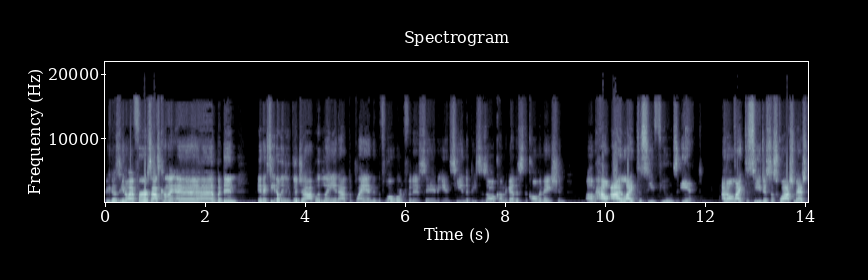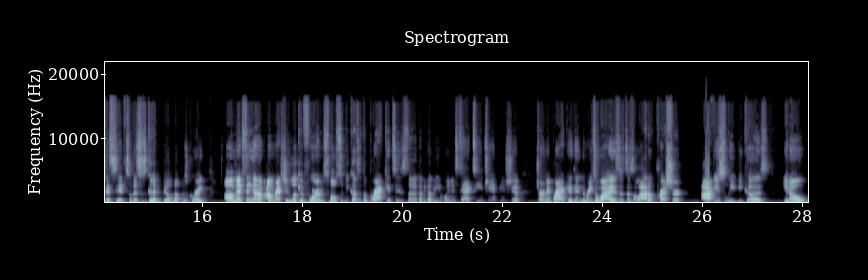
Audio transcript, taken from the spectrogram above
because you know at first I was kind of like, eh, but then NXT really did a good job with laying out the plan and the floor work for this and and seeing the pieces all come together. It's the culmination um, how I like to see feuds end. I don't like to see just a squash match. That's it. So this is good. The build up is great. Um, next thing that I'm, I'm actually looking for is mostly because of the brackets is the WWE Women's Tag Team Championship tournament bracket, and the reason why is, is there's a lot of pressure, obviously, because you know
